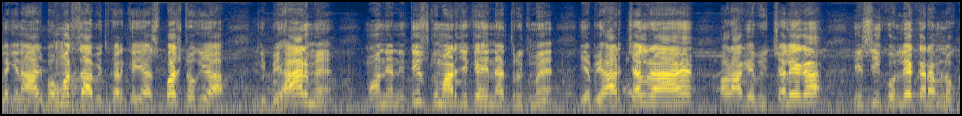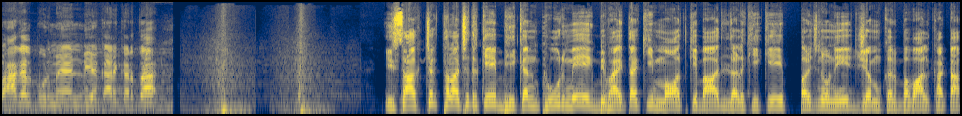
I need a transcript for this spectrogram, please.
लेकिन आज बहुमत साबित करके यह स्पष्ट हो गया कि बिहार में माननीय नीतीश कुमार जी के ही नेतृत्व में ये बिहार चल रहा है और आगे भी चलेगा। इसी को लेकर हम लोग भागलपुर में एनडीए कार्यकर्ता इसाकचक थाना क्षेत्र के भीकनपुर में एक विवाहिता की मौत के बाद लड़की के परिजनों ने जमकर बवाल काटा।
